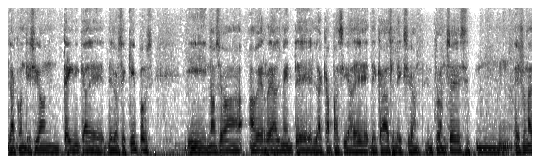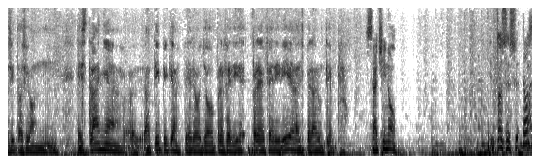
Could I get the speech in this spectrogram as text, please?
la condición técnica de, de los equipos y no se va a ver realmente la capacidad de, de cada selección. Entonces mm, es una situación extraña, eh, atípica, pero yo preferi- preferiría esperar un tiempo. Sachi no. Entonces, Dos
